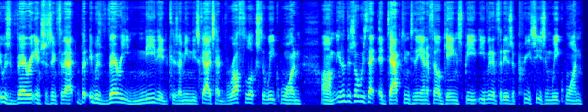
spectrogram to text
It was very interesting for that, but it was very needed because I mean these guys had rough looks the week one. Um, you know, there's always that adapting to the NFL game speed, even if it is a preseason week one.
